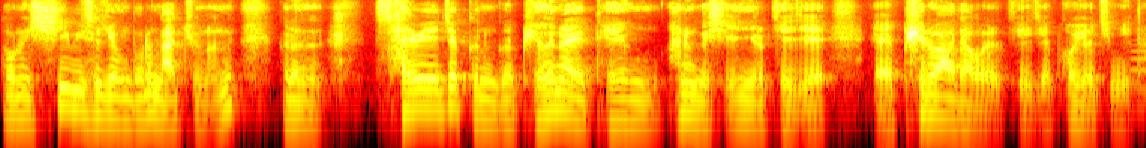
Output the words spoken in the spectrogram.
또는 12세 정도로 낮추는 그런 사회적 그런 그 변화에 대응하는 것이 이렇게 이제 예, 필요하다고 이렇게 이제 보여집니다.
